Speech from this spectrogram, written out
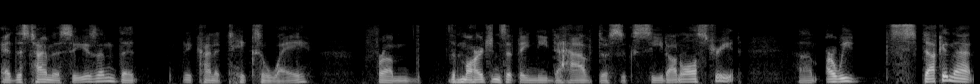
at this time of the season that it kind of takes away from the margins that they need to have to succeed on Wall Street. Um, are we stuck in that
